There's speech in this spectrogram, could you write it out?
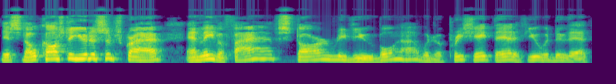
It's no cost to you to subscribe and leave a five star review. Boy, I would appreciate that if you would do that.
